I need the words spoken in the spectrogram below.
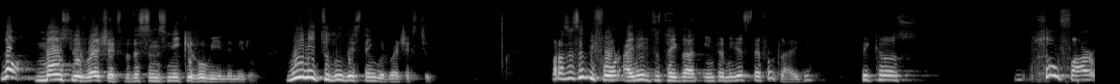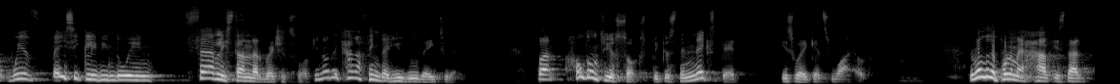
Not mostly regex, but there's some sneaky Ruby in the middle. We need to do this thing with regex too. But as I said before, I needed to take that intermediate step for clarity because so far we've basically been doing fairly standard regex work, you know, the kind of thing that you do day to day. But hold on to your socks because the next bit is where it gets wild. Remember the problem I have is that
